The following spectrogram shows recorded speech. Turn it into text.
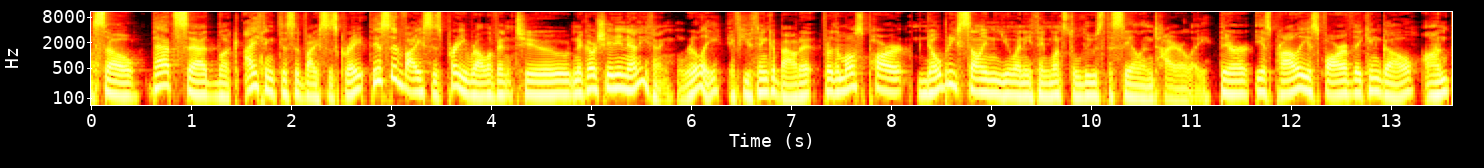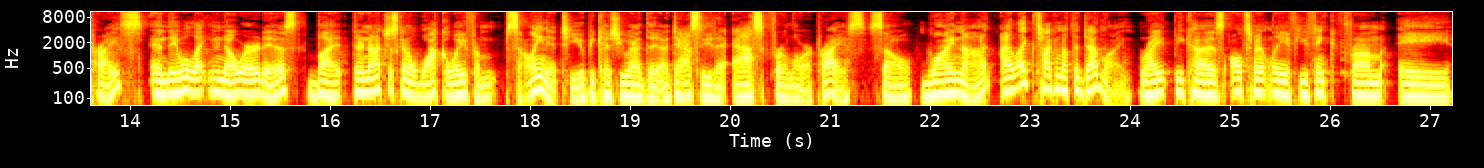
So, that said, look, I think this advice is great. This advice is pretty relevant to negotiating anything, really, if you think about it. For the most part, nobody selling you anything wants to lose the sale entirely. There is probably as far as they can go on price, and they will let you know where it is, but they're not just going to walk away from selling it to you because you had the audacity to ask for a lower price. So, why not? I like talking about the deadline, right? Because ultimately, if you think from a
